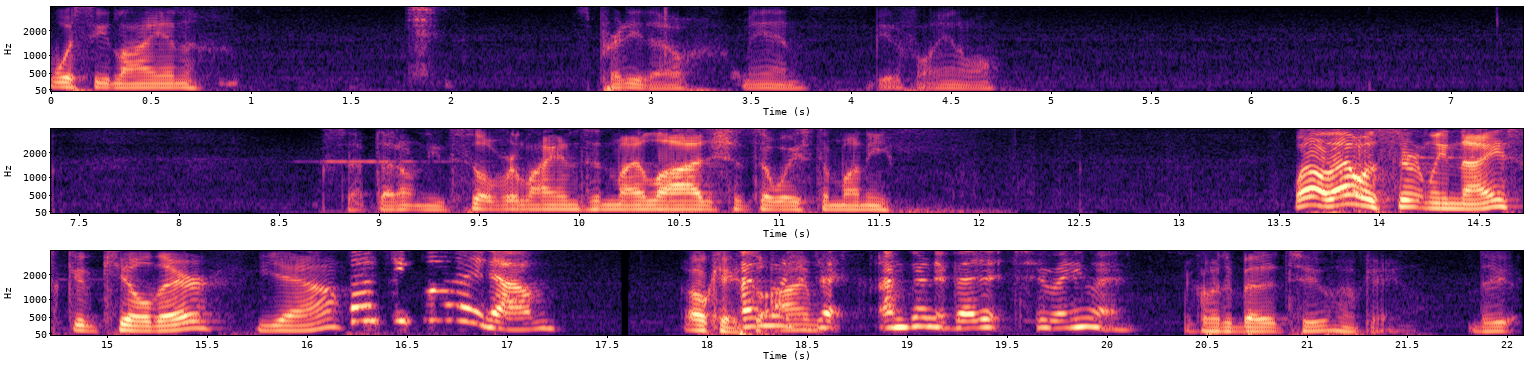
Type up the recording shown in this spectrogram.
Wussy lion. It's pretty though. Man, beautiful animal. Except I don't need silver lions in my lodge. It's a waste of money. Well, that was certainly nice. Good kill there. Yeah. He going now? Okay, I'm, so going I'm to I'm going to bed at two anyway. I'm going to bed at two. Okay. The,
